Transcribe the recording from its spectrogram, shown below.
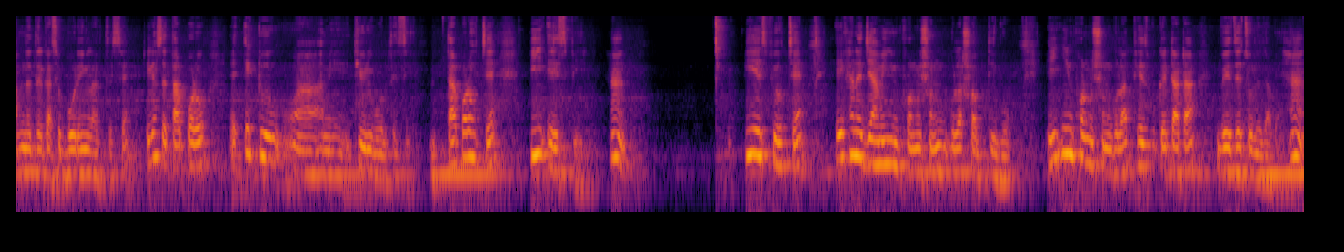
আপনাদের কাছে বোরিং লাগতেছে। ঠিক আছে? তারপরও একটু আমি থিওরি বলতেছি। তারপর হচ্ছে পিএসপি হ্যাঁ পিএসপি হচ্ছে, এখানে যে আমি ইনফরমেশনগুলো সব দিব, এই ইনফরমেশনগুলো ফেসবুকে ডাটা বেজে চলে যাবে হ্যাঁ?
